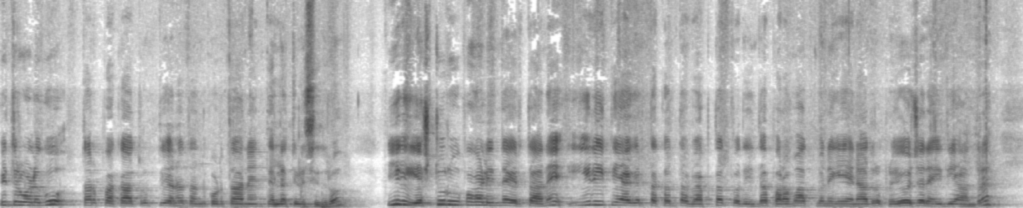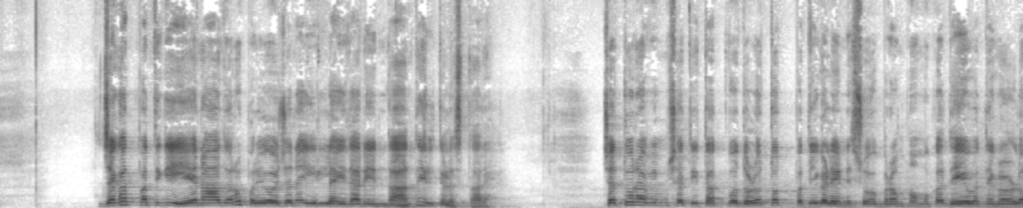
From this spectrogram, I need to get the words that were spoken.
ಪಿತೃಗಳಿಗೂ ತರ್ಪಕ ತೃಪ್ತಿಯನ್ನು ತಂದುಕೊಡ್ತಾನೆ ಅಂತೆಲ್ಲ ತಿಳಿಸಿದರು. ಈಗ ಎಷ್ಟು ರೂಪಗಳಿಂದ ಇರ್ತಾನೆ, ಈ ರೀತಿಯಾಗಿರ್ತಕ್ಕಂಥ ವ್ಯಕ್ತತ್ವದಿಂದ ಪರಮಾತ್ಮನಿಗೆ ಏನಾದರೂ ಪ್ರಯೋಜನ ಇದೆಯಾ ಅಂದರೆ, ಜಗತ್ಪತಿಗೆ ಏನಾದರೂ ಪ್ರಯೋಜನ ಇಲ್ಲ ಇದರಿಂದ ಅಂತ ಇಲ್ಲಿ ತಿಳಿಸ್ತಾರೆ. ಚತುರವಿಂಶತಿ ತತ್ವದಳು ತತ್ಪತಿಗಳೆನಿಸುವ ಬ್ರಹ್ಮಮುಖ ದೇವತೆಗಳು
